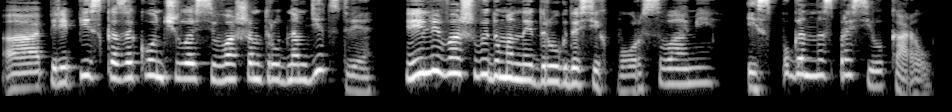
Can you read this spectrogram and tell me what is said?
«А переписка закончилась в вашем трудном детстве? Или ваш выдуманный друг до сих пор с вами?» – испуганно спросил Карл.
